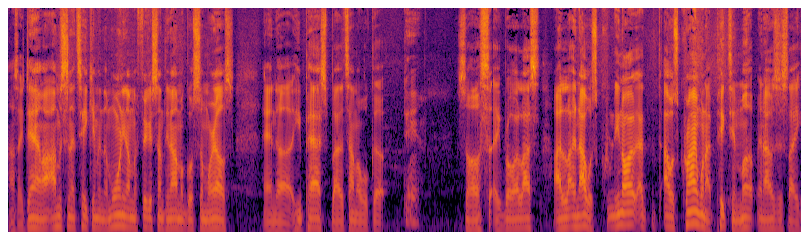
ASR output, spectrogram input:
I was like, damn, I- I'm just gonna take him in the morning. I'm gonna figure something out. I'm gonna go somewhere else. And uh, he passed by the time I woke up. Damn. So I was like, bro, I lost. I li- and I was, you know, I, I was crying when I picked him up, and I was just like,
